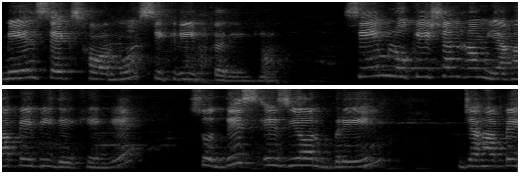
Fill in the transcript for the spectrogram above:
male sex hormone secrete करेंगी। सेम लोकेशन हम यहाँ पे भी देखेंगे। So this is your brain जहाँ पे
